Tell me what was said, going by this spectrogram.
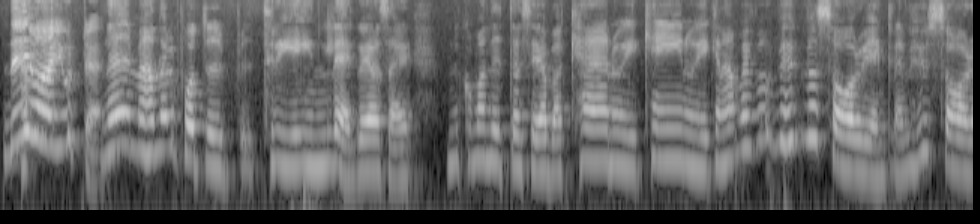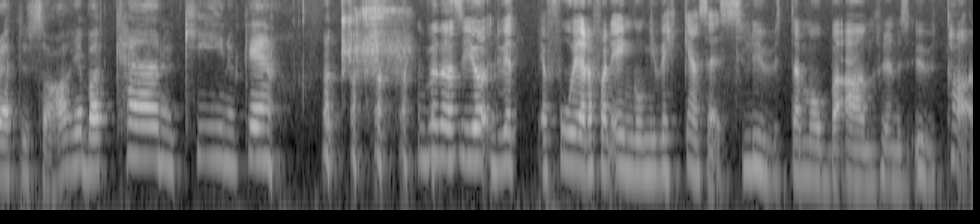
Nej, har jag gjort det? Nej, men han höll på typ tre inlägg och jag var så här, nu kommer han hit och säger jag bara Kanui, Kanui, kan han, vad, vad, vad sa du egentligen? Hur sa du att du sa? Jag bara Kanu, Kinu, Kanu. Men alltså jag, du vet, jag får i alla fall en gång i veckan så här, sluta mobba Ann för hennes uttal.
